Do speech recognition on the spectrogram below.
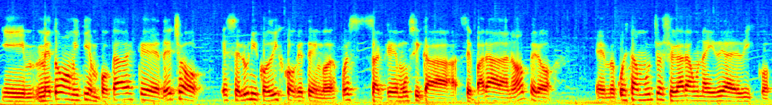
y me tomo mi tiempo. Cada vez que, de hecho, es el único disco que tengo. Después saqué música separada, ¿no? Pero eh, me cuesta mucho llegar a una idea de disco.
